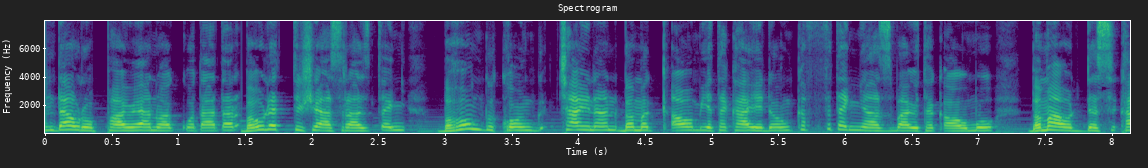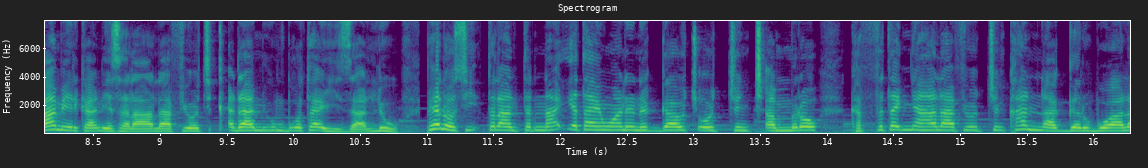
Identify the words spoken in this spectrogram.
እንደ አውሮፓውያኑ አቆጣጠር በ2019 በሆንግ ኮንግ ቻይናን በመቃወም የተካሄደውን ከፍተኛ ህዝባዊ ተቃውሞ በማወደስ ከአሜሪካን የሰላ ኃላፊዎች ቀዳሚውን ቦታ ይይዛሉ። ፔሎሲ ትላንትና የታይዋንን ህግ አውጪዎችን ጨምሮ ከፍተኛ ኃላፊዎችን ካናገሩ በኋላ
